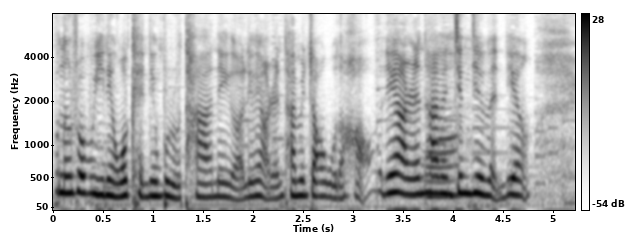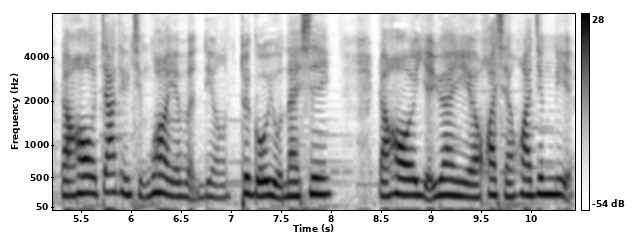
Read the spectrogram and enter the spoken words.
不能说不一定，我肯定不如他那个领养人他们照顾的好。领养人他们经济稳定，然后家庭情况也稳定，对狗有耐心，然后也愿意花钱花精力。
